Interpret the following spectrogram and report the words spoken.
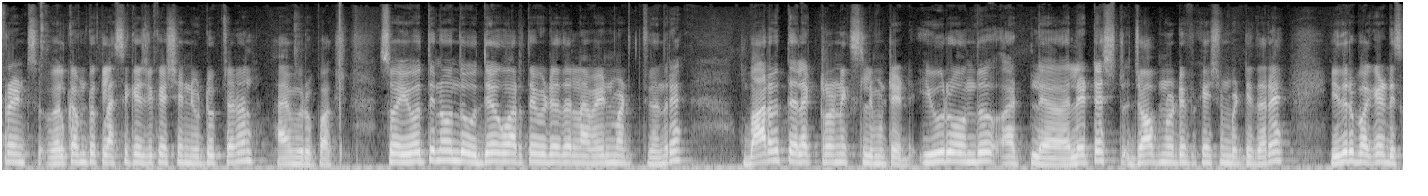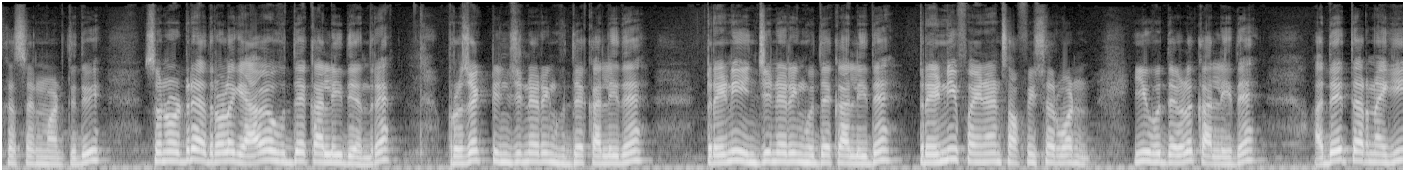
friends welcome to classic education YouTube channel I am Rupaksh so ಇವತ್ತಿನ ಒಂದು ಉದ್ಯೋಗ ವಾರ್ತೆ ವಿಡಿಯೋದಲ್ಲಿ ನಾವೇನು ಮಾಡ್ತೀವಿ ಅಂದರೆ, ಭಾರತ್ ಎಲೆಕ್ಟ್ರಾನಿಕ್ಸ್ ಲಿಮಿಟೆಡ್ ಇವರು ಒಂದು ಲೇಟೆಸ್ಟ್ ಜಾಬ್ ನೋಟಿಫಿಕೇಶನ್ ಬಿಟ್ಟಿದ್ದಾರೆ. ಇದ್ರ ಬಗ್ಗೆ ಡಿಸ್ಕಷನ್ ಮಾಡ್ತಿದ್ವಿ. ಸೊ ನೋಡಿರಿ, ಅದರೊಳಗೆ ಯಾವ್ಯಾವ ಹುದ್ದೆ ಖಾಲಿ ಇದೆ ಅಂದರೆ ಪ್ರೊಜೆಕ್ಟ್ ಇಂಜಿನಿಯರಿಂಗ್ ಹುದ್ದೆ ಖಾಲಿ ಇದೆ ಟ್ರೈನಿ ಇಂಜಿನಿಯರಿಂಗ್ ಹುದ್ದೆ ಖಾಲಿ ಇದೆ ಟ್ರೈನಿ ಫೈನಾನ್ಸ್ ಆಫೀಸರ್ ಒನ್ ಈ ಹುದ್ದೆಗಳು ಖಾಲಿ ಇದೆ. ಅದೇ ಥರನಾಗಿ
